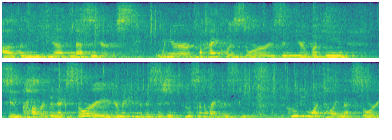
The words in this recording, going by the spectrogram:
uh, the media messengers, when you're behind closed doors and you're looking to cover the next story, you're making the decision who's going to write this piece? Who do you want telling that story?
